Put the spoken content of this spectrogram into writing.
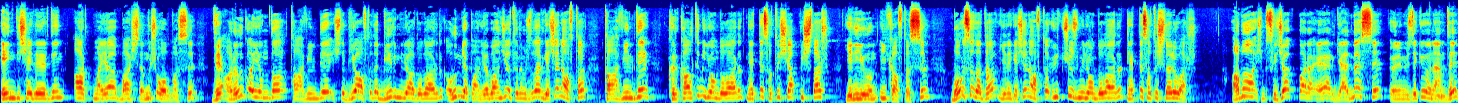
endişelerinin artmaya başlamış olması ve Aralık ayında tahvilde işte bir haftada 1 milyar dolarlık alım yapan yabancı yatırımcılar geçen hafta tahvilde 46 milyon dolarlık nette satış yapmışlar. Yeni yılın ilk haftası. Borsada da yine geçen hafta 300 milyon dolarlık nette satışları var. Ama şimdi sıcak para eğer gelmezse önümüzdeki dönemde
